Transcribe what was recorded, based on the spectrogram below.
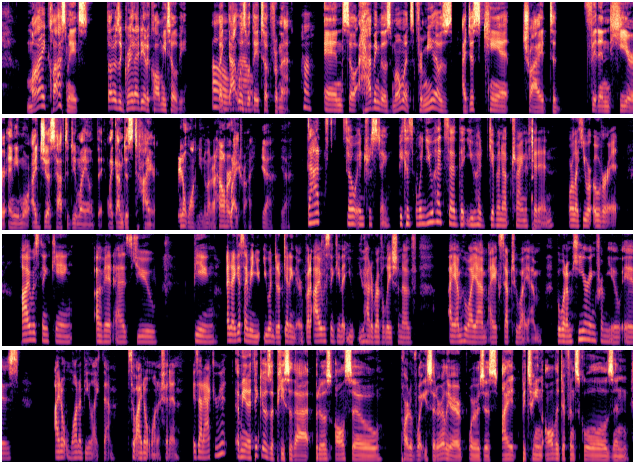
My classmates thought it was a great idea to call me Toby. Oh, like that wow. was what they took from that. Huh. And so having those moments for me, that was, I just can't try to fit in here anymore. I just have to do my own thing. Like I'm just tired. They don't want you no matter how hard right. you try. Yeah. Yeah. That's so interesting because when you had said that you had given up trying to fit in or like you were over it, I was thinking of it as you being, and I guess I mean you, you ended up getting there, but I was thinking that you you had a revelation of I am who I am, I accept who I am. But what I'm hearing from you is I don't want to be like them, so I don't want to fit in. Is that accurate? I mean, I think it was a piece of that, but it was also part of what you said earlier, where it was just I between all the different schools and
